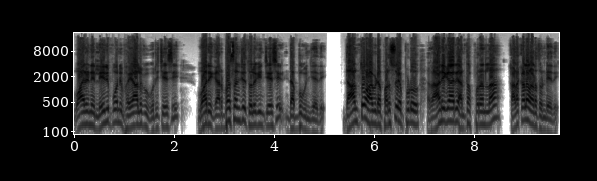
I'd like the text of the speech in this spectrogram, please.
వారిని లేనిపోని భయాలకు గురిచేసి వారి గర్భసంచి తొలగించేసి డబ్బు గుంజేది. దాంతో ఆవిడ పరుసు ఎప్పుడూ రాణిగారి అంతఃపురంలా కళకళలాడుతుండేది.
